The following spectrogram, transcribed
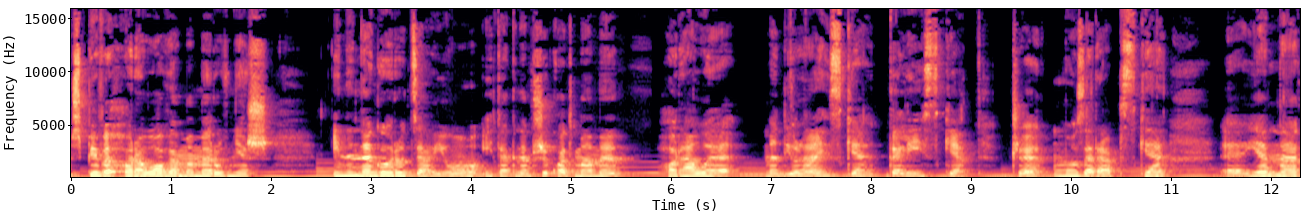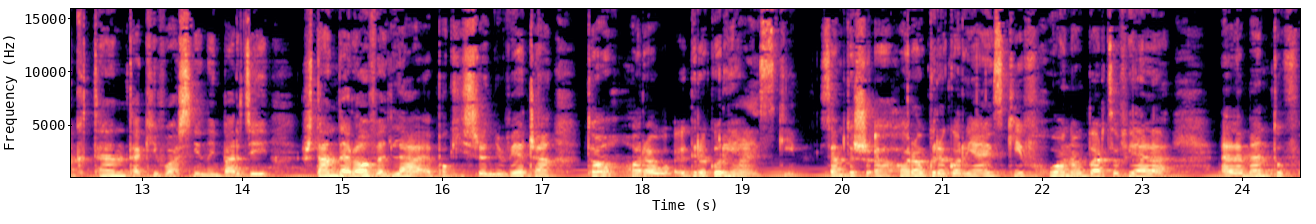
Śpiewy chorałowe mamy również innego rodzaju i tak na przykład mamy chorały mediolańskie, galijskie czy mozarabskie. E, jednak ten taki właśnie najbardziej sztandarowy dla epoki średniowiecza to chorał gregoriański. Sam też e, chorał gregoriański wchłonął bardzo wiele elementów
